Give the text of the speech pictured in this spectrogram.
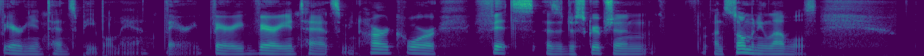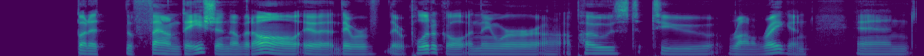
very intense people, man. Very, very, very intense. I mean, hardcore fits as a description on so many levels. But at the foundation of it all, uh, they were they were political and they were uh, opposed to Ronald Reagan, and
